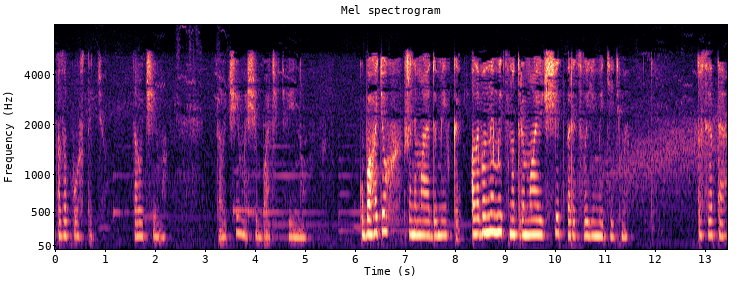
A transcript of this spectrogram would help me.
а за постаттю, за очима, за очима, що бачать війну. У багатьох вже немає домівки, але вони міцно тримають щит перед своїми дітьми. То святе.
